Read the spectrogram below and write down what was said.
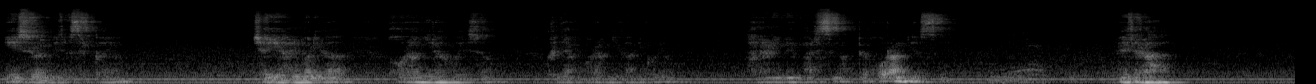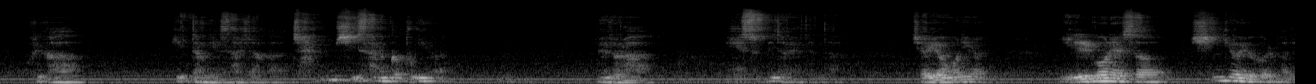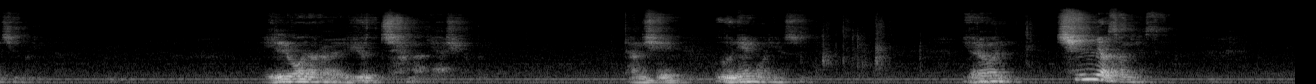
예수를 믿었을까요? 저희 할머니가 호랑이라고 해서 그냥 호랑이가 아니고요. 하나님의 말씀 앞에 호랑이였어요. 얘들아, 우리가 이 땅에 살다가 잠시 사는 것 뿐이야. 얘들아, 예수 믿어야 된다. 저희 어머니는 일본에서 신교육을 받으신 분입니다. 일본어를 유창하게 하시는 분. 당시 은행원이었습니다. 여러분, 신여성이었어요.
